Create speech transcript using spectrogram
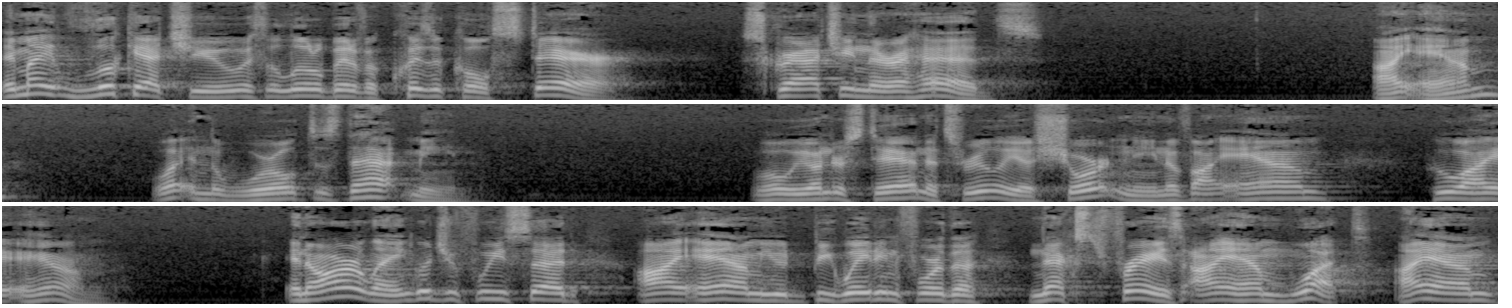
they might look at you with a little bit of a quizzical stare, scratching their heads. I am? What in the world does that mean? Well, we understand it's really a shortening of I am who I am. In our language, if we said I am, you'd be waiting for the next phrase I am what? I am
